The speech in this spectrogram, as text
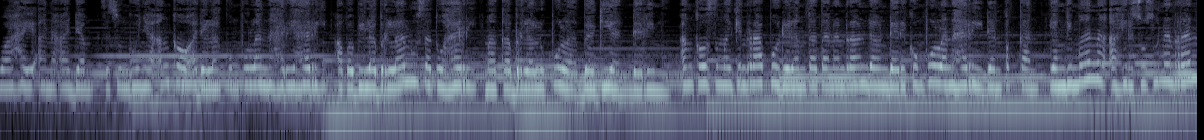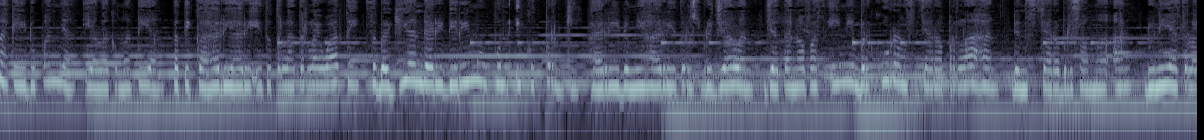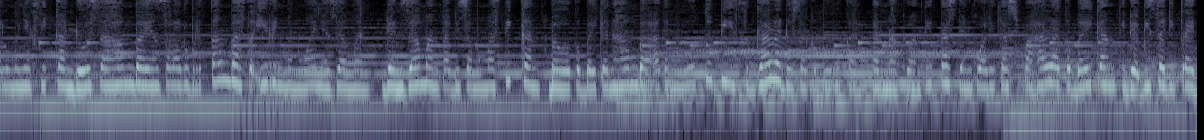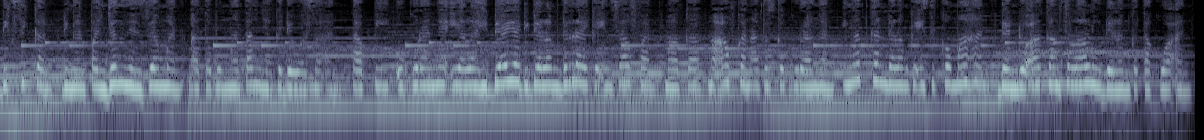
Wahai anak Adam, sesungguhnya engkau adalah kumpulan hari-hari. Apabila berlalu satu hari, maka berlalu pula bagian darimu. Engkau semakin rapuh dalam tatanan rundown dari kumpulan hari dan pekan, yang di mana akhir susunan ranah kehidupannya ialah kematian. Ketika hari-hari itu telah terlewati, sebagian dari dirimu pun ikut pergi. Hari demi hari terus berjalan, jatah nafas ini berkurang secara perlahan dan secara bersamaan. Dunia selalu menyaksikan dosa hamba yang selalu bertambah seiring menuanya zaman. Dan zaman tak bisa memastikan bahwa kebaikan hamba akan menutupi segala dosa keburukan. Karena kuantitas dan kualitas pahala kebaikan tidak bisa diprediksikan dengan panjangnya zaman ataupun matangnya kedewasaan tapi ukurannya ialah hidayah di dalam derai keinsafan. Maka maafkan atas kekurangan ingatkan dalam keistiqomahan dan doakan selalu dalam ketakwaan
